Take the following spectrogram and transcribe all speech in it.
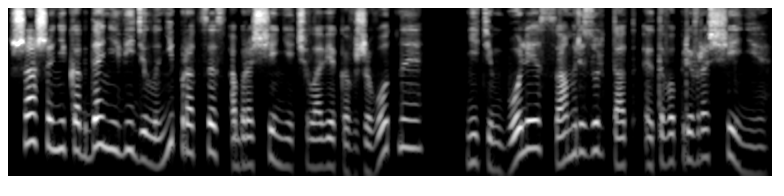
Шаша никогда не видела ни процесс обращения человека в животное, ни тем более сам результат этого превращения.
